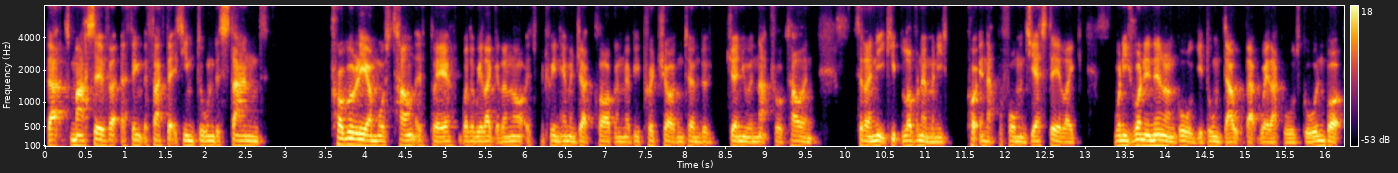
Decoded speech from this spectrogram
that's massive. I think the fact that he seemed to understand probably our most talented player, whether we like it or not. It's between him and Jack Clarke and maybe Pritchard in terms of genuine natural talent. Said I need to keep loving him, and he's put in that performance yesterday. Like when he's running in on goal, you don't doubt that where that goal's going. But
